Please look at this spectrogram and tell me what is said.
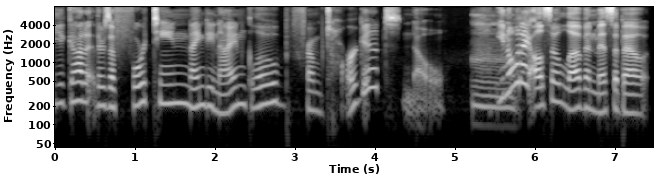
You got it. There's a fourteen ninety nine globe from Target. No. You know mm. what I also love and miss about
